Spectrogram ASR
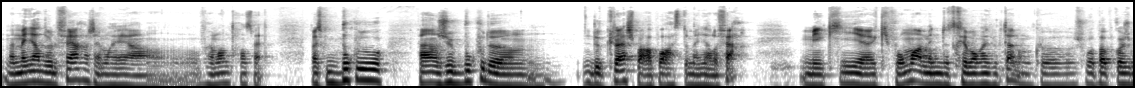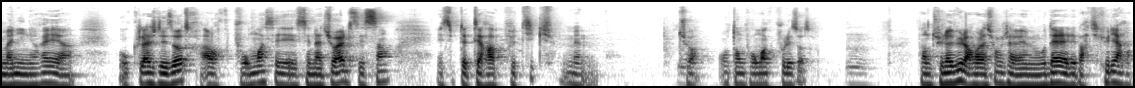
Ma manière de le faire, j'aimerais euh, vraiment le transmettre. Parce que beaucoup, enfin, j'ai eu beaucoup de, de clash par rapport à cette manière de faire, mais qui, euh, qui pour moi amène de très bons résultats. Donc, euh, je vois pas pourquoi je m'alignerais euh, au clash des autres, alors que pour moi, c'est naturel, c'est sain, et c'est peut-être thérapeutique même. Tu vois, autant pour moi que pour les autres. Enfin, tu l'as vu, la relation que j'avais avec mes modèles, elle est particulière.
